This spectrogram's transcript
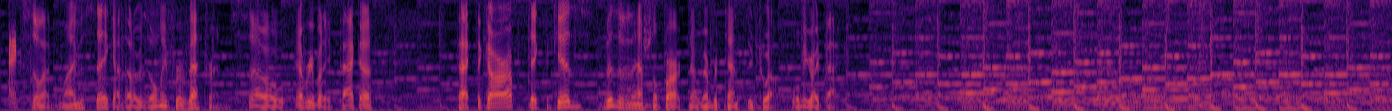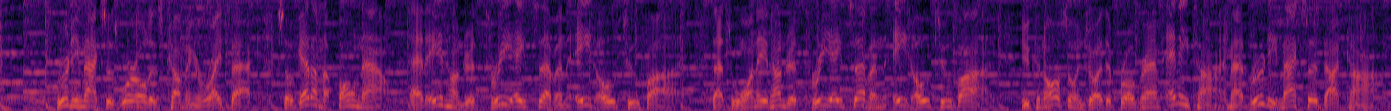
Excellent. My mistake. I thought it was only for veterans. So everybody, pack a Pack the car up, take the kids, visit a national park November 10th through 12th. We'll be right back. Rudy Maxa's World is coming right back, so get on the phone now at 800 387 8025. That's 1 800 387 8025. You can also enjoy the program anytime at rudymaxa.com.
